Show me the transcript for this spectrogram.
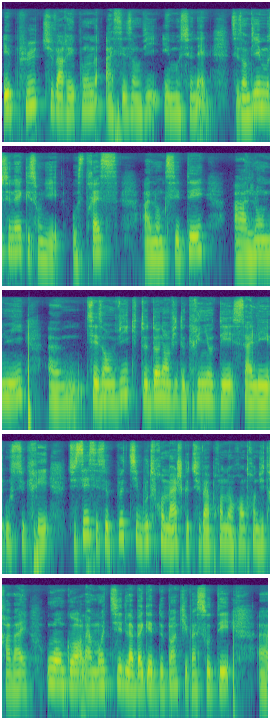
et plus tu vas répondre à ces envies émotionnelles. Ces envies émotionnelles qui sont liées au stress, à l'anxiété, l'ennui, euh, ces envies qui te donnent envie de grignoter, salé ou sucré. Tu sais, c'est ce petit bout de fromage que tu vas prendre en rentrant du travail ou encore la moitié de la baguette de pain qui va sauter euh,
